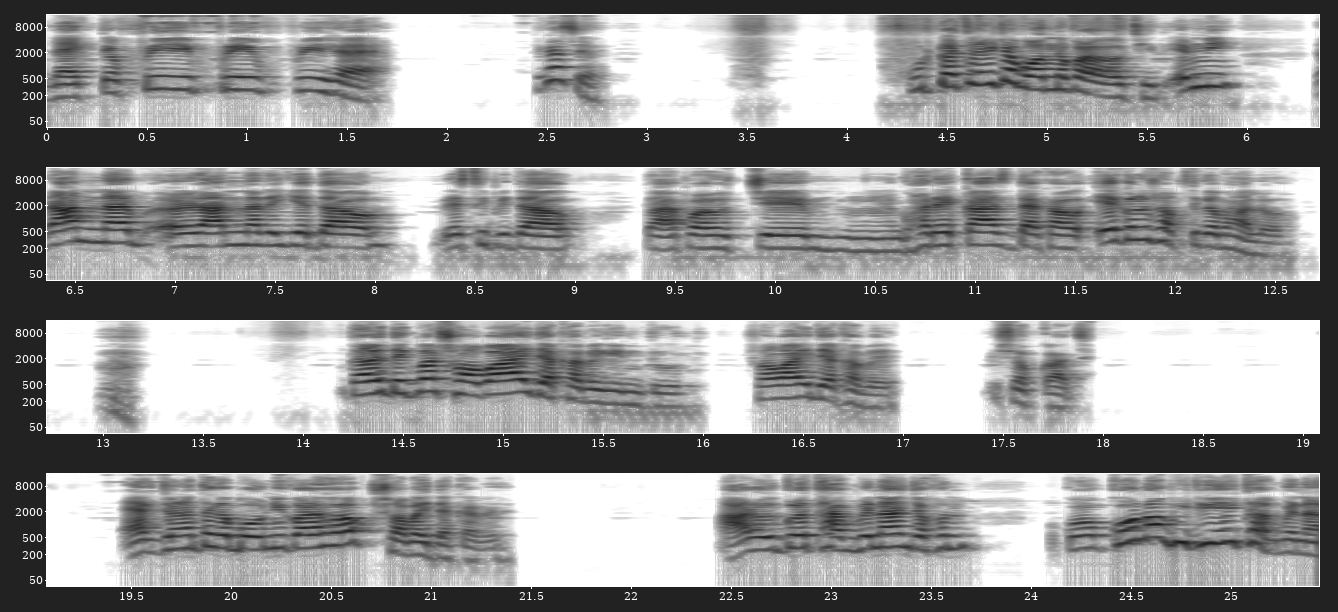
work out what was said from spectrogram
লাইক তো ফ্রি ফ্রি ফ্রি হ্যাঁ ঠিক আছে? কুটকাচারিটা বন্ধ করা উচিত। এমনি রান্নার রান্নার ইয়ে দাও রেসিপি দাও, তারপর হচ্ছে ঘরের কাজ দেখাও, এগুলো সব থেকে ভালো। তাহলে দেখবা সবাই দেখাবে কিন্তু। সবাই দেখাবে এসব কাজ। একজনের থেকে বৌনি করা হোক, সবাই দেখাবে। আর ওইগুলো থাকবে না যখন কোনো ভিডিওই থাকবে না।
